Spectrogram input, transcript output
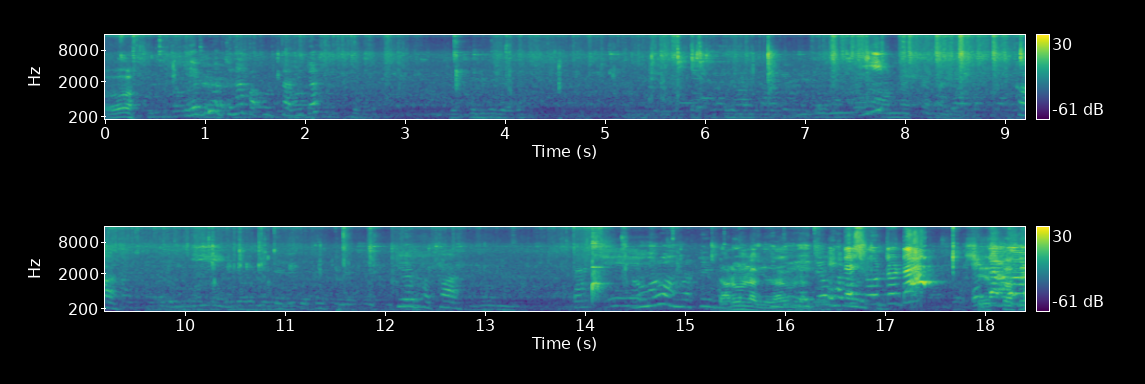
ও দারুণ লাগছে দারুণ লাগছে। শেষ পাতে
